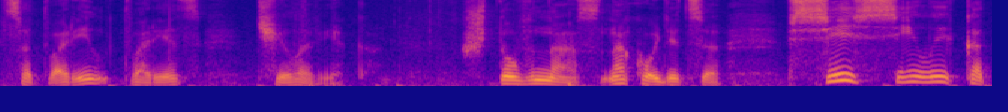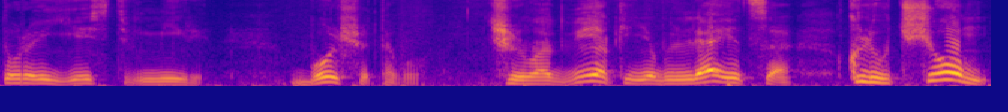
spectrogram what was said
сотворил Творец человека что в нас находятся все силы, которые есть в мире. Больше того, человек является ключом,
